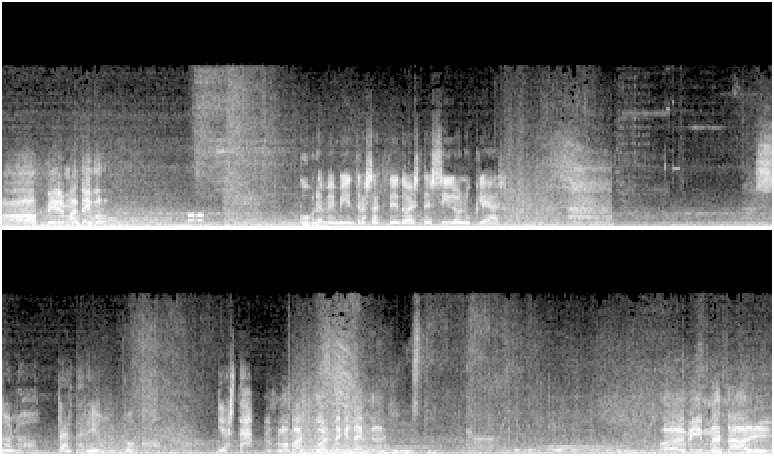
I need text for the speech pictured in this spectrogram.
¡Afirmativo! Cúbreme mientras accedo a este silo nuclear. Solo tardaré un poco. Ya está. ¡Es lo más fuerte que tengas! Listo. ¡Heavy metal!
